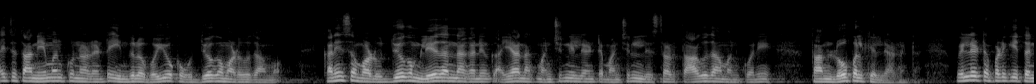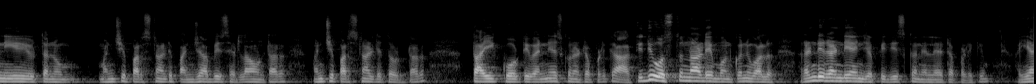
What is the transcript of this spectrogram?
అయితే తాను ఏమనుకున్నాడంటే ఇందులో పోయి ఒక ఉద్యోగం అడుగుదాము. కనీసం వాడు ఉద్యోగం లేదన్నా కానీ అయ్యా నాకు మంచినీళ్ళు అంటే మంచినీళ్ళు ఇస్తాడు తాగుదాం అనుకొని తాను లోపలికి వెళ్ళాడంట వెళ్ళేటప్పటికి ఇతని తను మంచి పర్సనాలిటీ పంజాబీస్ ఎట్లా ఉంటారు మంచి పర్సనాలిటీతో ఉంటారు టై కోట్ ఇవన్నీ వేసుకునేటప్పటికి అతిథి వస్తున్నాడేమో అనుకొని వాళ్ళు రండి రండి అని చెప్పి తీసుకొని వెళ్ళేటప్పటికి అయ్యా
